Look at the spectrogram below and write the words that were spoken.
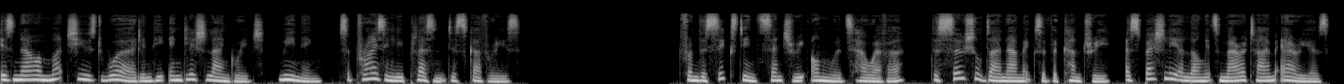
is now a much used word in the English language, meaning surprisingly pleasant discoveries. From the 16th century onwards, however, the social dynamics of the country, especially along its maritime areas,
